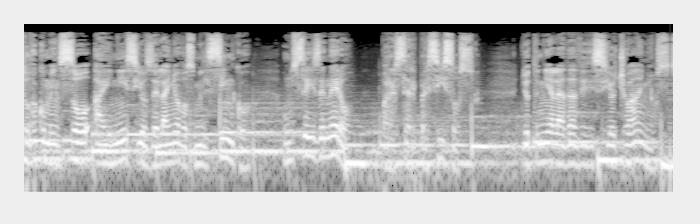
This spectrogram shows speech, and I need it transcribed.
Todo comenzó a inicios del año 2005, un 6 de enero, para ser precisos. Yo tenía la edad de 18 años.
